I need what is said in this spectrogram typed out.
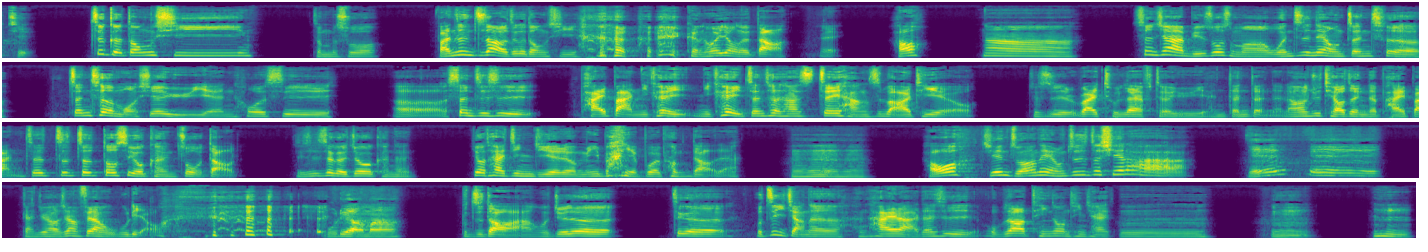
这个东西怎么说？反正知道有这个东西，可能会用得到。对，好，那剩下的比如说什么文字内容侦测，侦测某些语言，或是呃，甚至是排版，你可以你可以侦测它是这一行是不是 RTL，就是 right to left 语言等等的，然后去调整你的排版，这这这都是有可能做到的。只是这个就可能又太进阶了，我们一般也不会碰到的。嗯哼哼，好哦，今天主要内容就是这些啦。耶。感觉好像非常无聊，无聊吗？不知道啊。我觉得这个我自己讲的很嗨啦，但是我不知道听众听起来，嗯嗯嗯，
